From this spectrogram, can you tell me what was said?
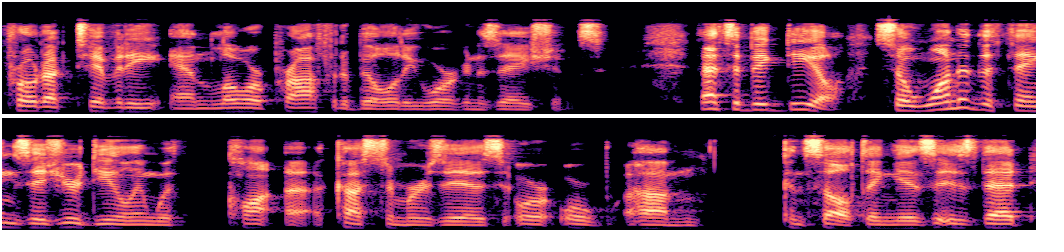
productivity and lower profitability organizations. That's a big deal. So one of the things as you're dealing with cl- uh, customers is, or, or um, consulting is, is that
